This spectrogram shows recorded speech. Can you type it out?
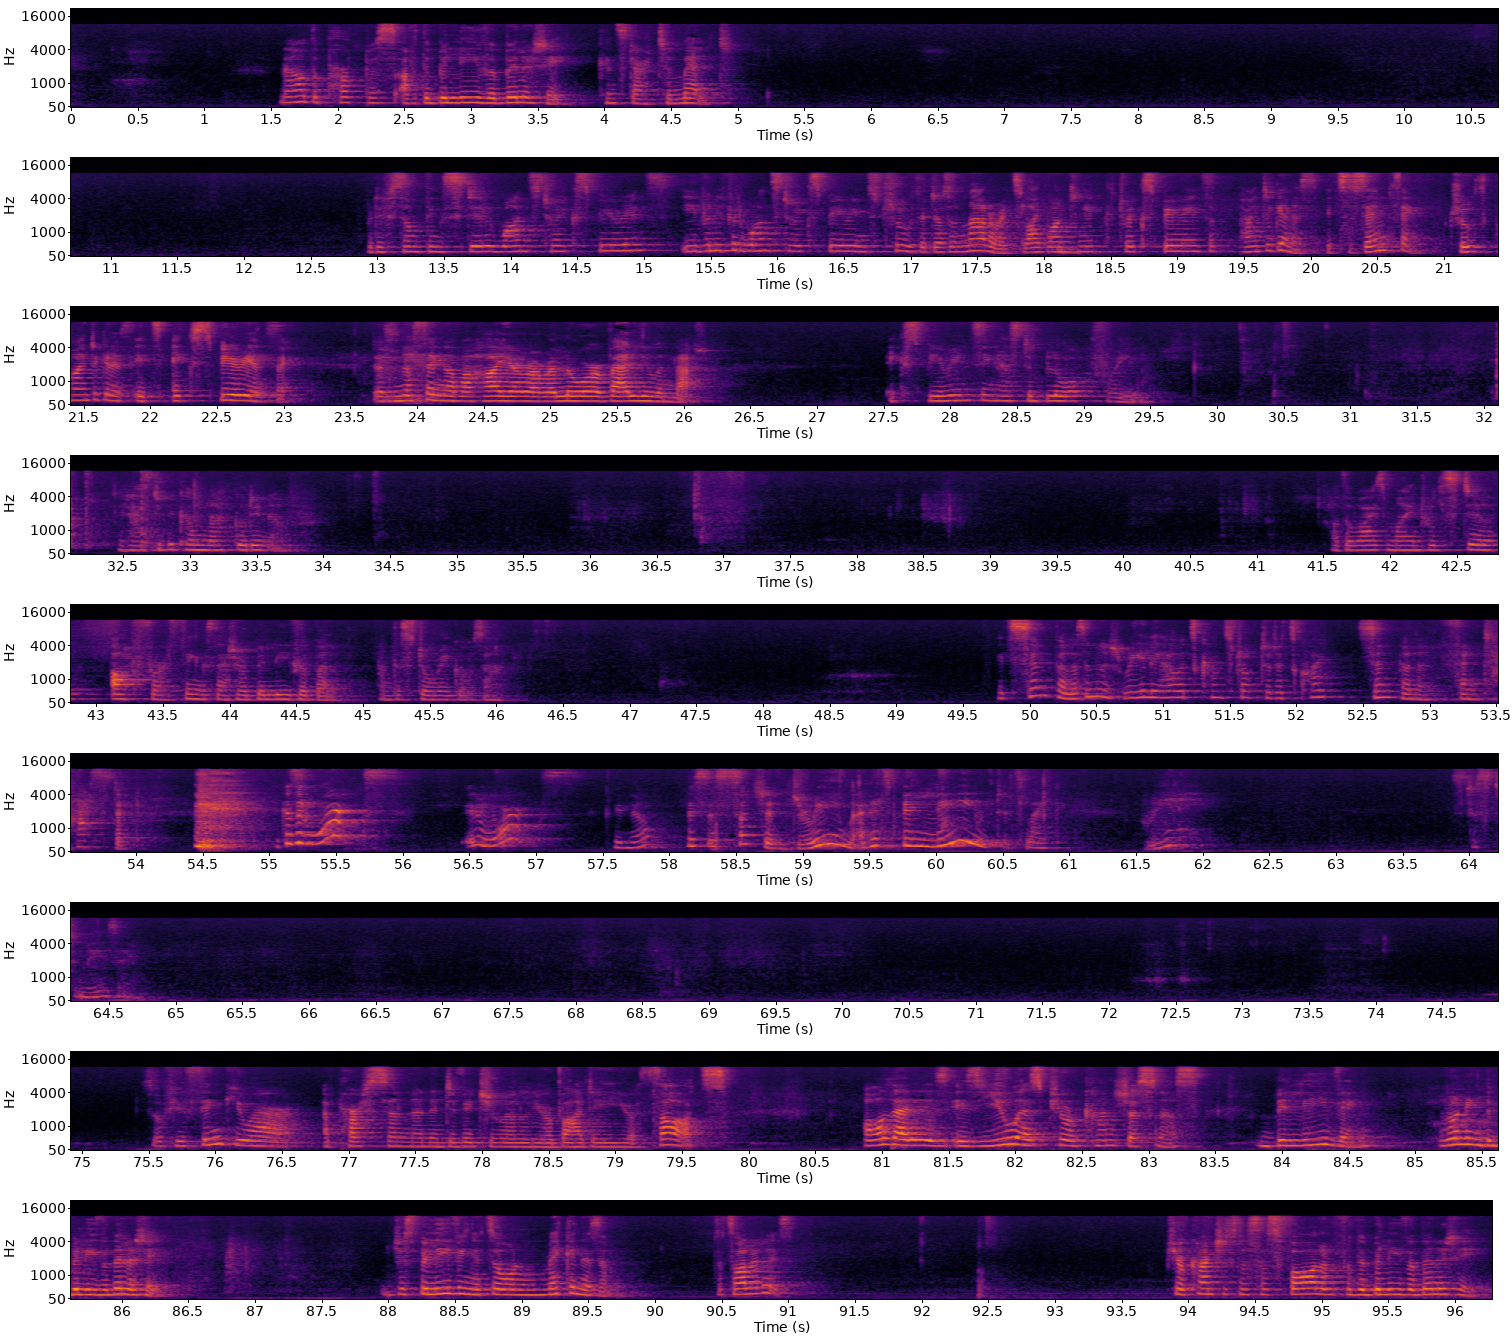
Now the purpose of the believability can start to melt. But if something still wants to experience, even if it wants to experience truth, it doesn't matter. It's like wanting to experience a pint of Guinness. It's the same thing. Truth, pint of Guinness. It's experiencing. There's nothing of a higher or a lower value in that experiencing has to blow up for you. It has to become not good enough. Otherwise, mind will still offer things that are believable, and the story goes on. It's simple, isn't it? Really, how it's constructed, it's quite simple and fantastic. because it works. It works. You know, this is such a dream and it's believed. It's like, really? It's just amazing. So if you think you are a person, an individual, your body, your thoughts, All that is, is you as pure consciousness believing, running the believability. Just believing its own mechanism. That's all it is. Pure consciousness has fallen for the believability,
